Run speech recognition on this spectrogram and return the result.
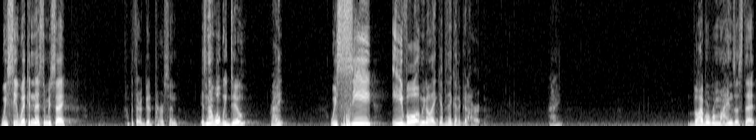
We see wickedness and we say, oh, but they're a good person. Isn't that what we do? Right? We see evil and we go like, yeah, but they got a good heart. Right? The Bible reminds us that,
